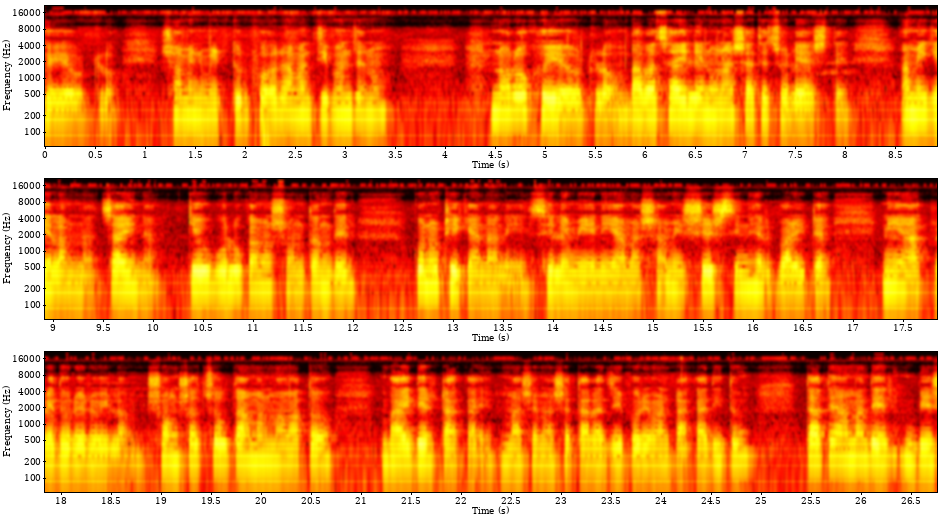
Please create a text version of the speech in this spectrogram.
হয়ে উঠল। স্বামীর মৃত্যুর পর আমার জীবন যেন নরক হয়ে উঠল। বাবা চাইলেন ওনার সাথে চলে আসতে। আমি গেলাম না, চাই না। কেউ বলুক আমার সন্তানদের কোনো ঠিকানা নেই। ছেলে মেয়ে নিয়ে আমার স্বামীর শেষ চিহ্নের বাড়িটা নিয়ে আঁকড়ে ধরে রইলাম। সংসার চলতো আমার মামাতো ভাইদের টাকায়। মাসে মাসে তারা যে পরিমাণ টাকা দিত, তাতে আমাদের বেশ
